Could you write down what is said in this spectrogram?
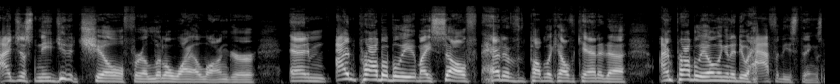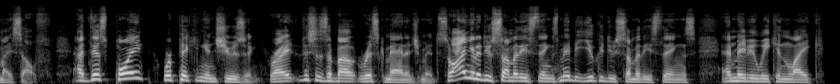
I just need you to chill for a little while longer. And I'm probably myself, head of Public Health Canada, I'm probably only going to do half of these things myself. At this point, we're picking and choosing, right? This is about risk management. So I'm going to do some of these things. Maybe you could do some of these things, and maybe we can like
